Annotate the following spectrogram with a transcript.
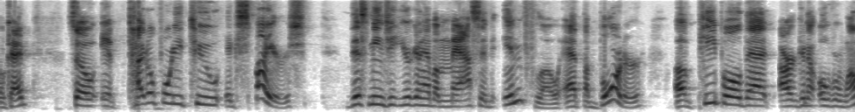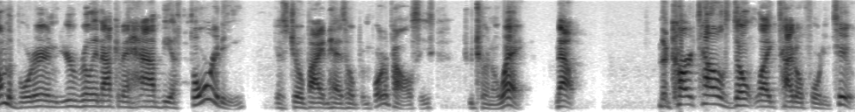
Okay. So if Title 42 expires, this means that you're going to have a massive inflow at the border of people that are going to overwhelm the border, and you're really not going to have the authority because Joe Biden has open border policies to turn away. Now, the cartels don't like Title 42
